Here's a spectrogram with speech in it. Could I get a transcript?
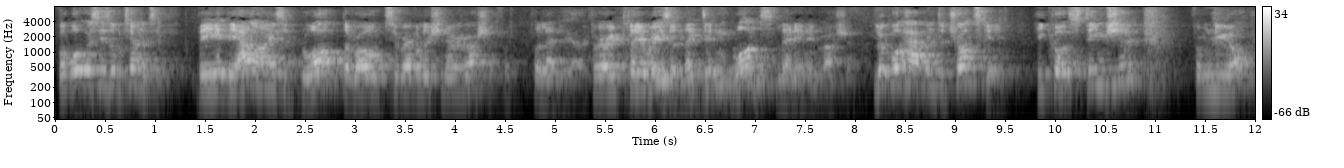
But what was his alternative? The, the Allies had blocked the road to revolutionary Russia for, for Lenin. Yeah. For a very clear reason. They didn't want Lenin in Russia. Look what happened to Trotsky. He caught steamship from New York,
